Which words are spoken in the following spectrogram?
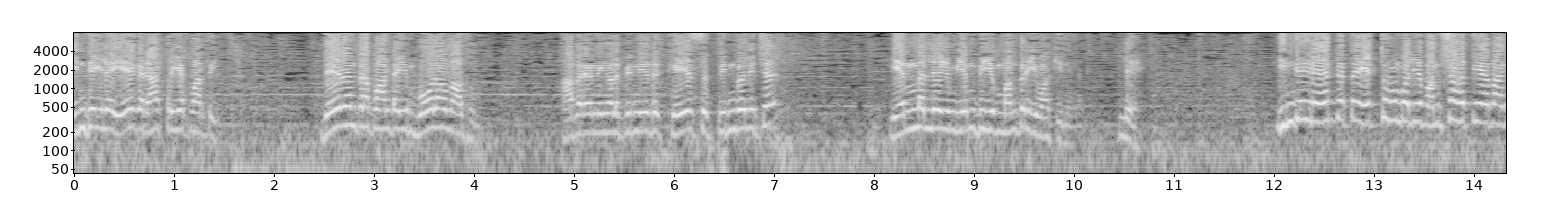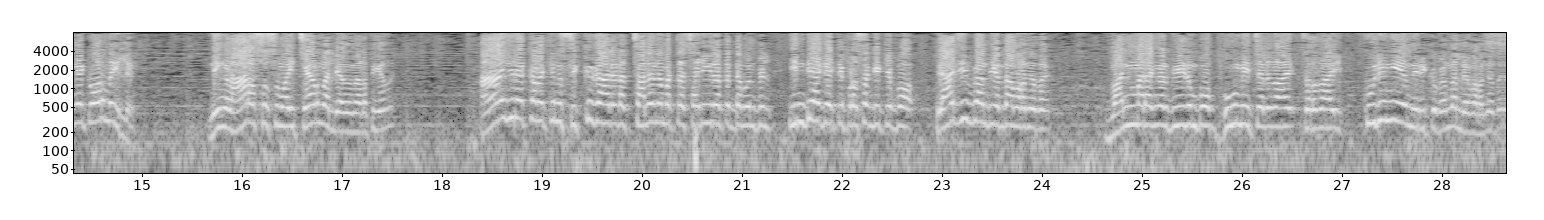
ഇന്ത്യയിലെ ഏക രാഷ്ട്രീയ പാർട്ടി. ദേവേന്ദ്ര പാണ്ഡെയും ബോലോനാഥും. അവരെ നിങ്ങൾ പിന്നീട് കേസ് പിൻവലിച്ച് എം എൽ എയും എം പിയും മന്ത്രിയുമാക്കി നിങ്ങൾ. ഇല്ലേ ഇന്ത്യയിലെ ആദ്യത്തെ ഏറ്റവും വലിയ വംശഹത്യ അത് അങ്ങേക്ക് ഓർമ്മയില്ലേ? നിങ്ങൾ ആർ എസ് എസുമായി ചേർന്നല്ലേ അത് നടത്തിയത്? ആയിരക്കണക്കിന് സിഖുകാരുടെ ചലനമറ്റ ശരീരത്തിന്റെ മുൻപിൽ ഇന്ത്യ ഗേറ്റ് പ്രസംഗിക്കുമ്പോ രാജീവ് ഗാന്ധി എന്താ പറഞ്ഞത്? വൻമരങ്ങൾ വീഴുമ്പോ ഭൂമി ചെറുതായി ചെറുതായി കുലുങ്ങിയെന്നിരിക്കും എന്നല്ലേ പറഞ്ഞത്?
